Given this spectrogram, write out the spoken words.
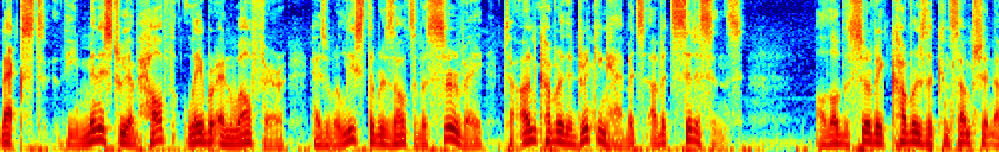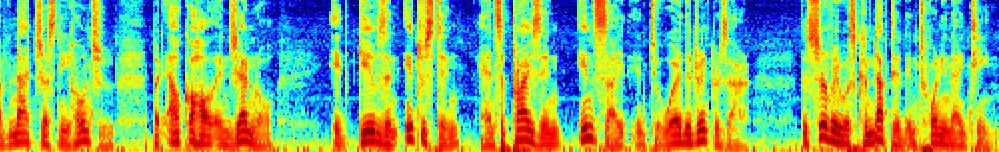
Next, the Ministry of Health, Labor, and Welfare has released the results of a survey to uncover the drinking habits of its citizens. Although the survey covers the consumption of not just Nihonshu, but alcohol in general, it gives an interesting and surprising insight into where the drinkers are. The survey was conducted in 2019.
